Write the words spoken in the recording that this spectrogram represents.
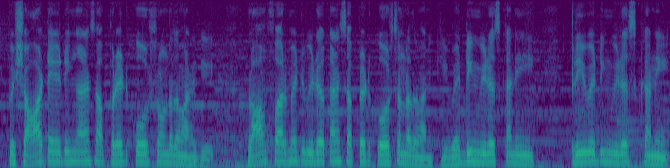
ఇప్పుడు షార్ట్ ఎడిటింగ్ కానీ సపరేట్ కోర్స్ ఉండదు మనకి. లాంగ్ ఫార్మేట్ వీడియో కానీ సపరేట్ కోర్స్ ఉండదు మనకి. వెడ్డింగ్ వీడియోస్ కానీ ప్రీ వెడ్డింగ్ వీడియోస్ కానీ.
